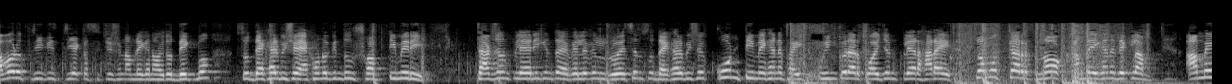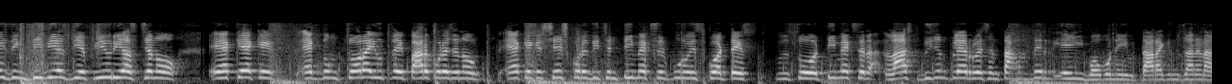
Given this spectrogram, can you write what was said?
আবারও থ্রি পিস থ্রি একটা সিচুয়েশন আমরা এখানে হয়তো দেখব। সো দেখার বিষয় এখনও কিন্তু সব টিমেরই চারজন প্লেয়ারই কিন্তু অ্যাভেলেবেল রয়েছেন। সো দেখার বিষয় কোন টিম এখানে ফাইট উইন করে আর কয়জন প্লেয়ার হারায়। চমৎকার নক আমরা এখানে দেখলাম। আমেজিং ডিভিএস দিয়ে ফিউরিয়াস যেন একে একে একদম চড়াই উতরে পার করে যেন এক একে শেষ করে দিচ্ছেন টিম এক্সের পুরো স্কোয়াডটা সো টিম এক্সের লাস্ট দুইজন প্লেয়ার রয়েছেন, তাদের এই ভবনে তারা কিন্তু জানে না।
